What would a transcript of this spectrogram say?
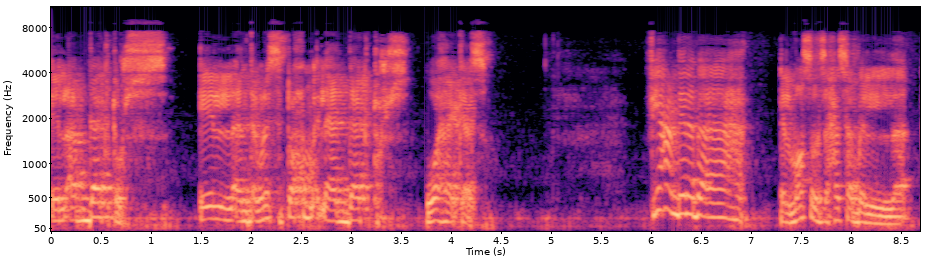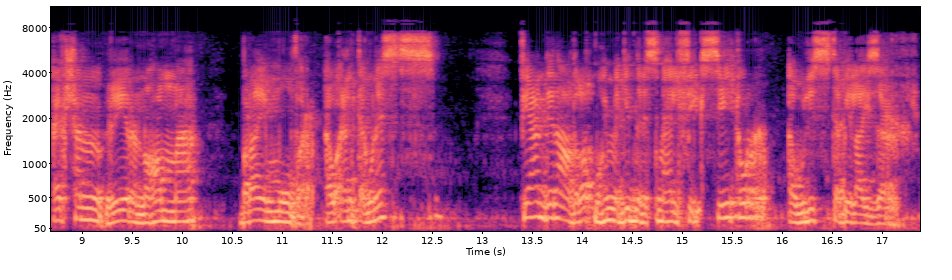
ال abductors ال antagonist بتاعهم ال adductors وهكذا. في عندنا بقى ال muscles حسب الأكشن غير إن هم prime mover أو antagonists في عندنا عضلات مهمة جدا اسمها الفيكسيتور أو الاستابيلايزر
